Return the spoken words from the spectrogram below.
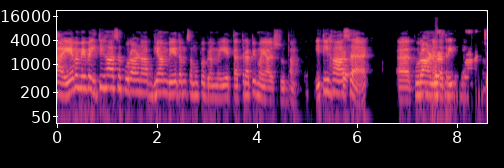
हा, एवमेव इतिहासपुराणाभ्यां वेदं समुपब्रह्मये तत्रापि मया श्रुतम्। इतिहास पुराण तत्र च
